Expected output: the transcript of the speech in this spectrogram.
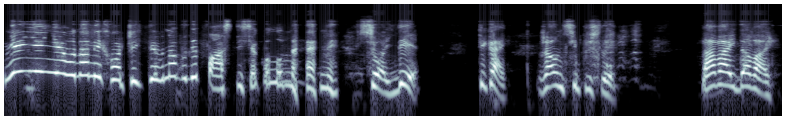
Ні, ні, ні, вона не хоче йти, вона буде пастися коло мене. Все, йди. Тікай. Вже всі пішли. Давай, давай.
